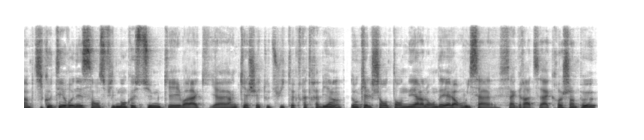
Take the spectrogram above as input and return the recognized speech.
un petit côté Renaissance film en costume qui est voilà, qui a un cachet tout de suite très très bien. Donc elle chante en néerlandais. Alors oui, ça ça gratte, ça accroche un peu.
